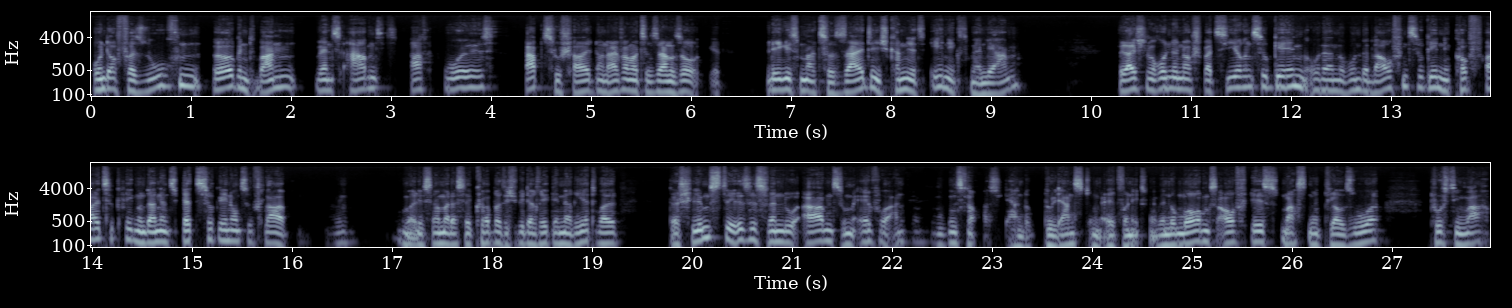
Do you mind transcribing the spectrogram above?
und auch versuchen, irgendwann, wenn es abends 8 Uhr ist, abzuschalten und einfach mal zu sagen, so, jetzt lege ich es mal zur Seite, ich kann jetzt eh nichts mehr lernen vielleicht eine Runde noch spazieren zu gehen oder eine Runde laufen zu gehen, den Kopf frei zu kriegen und dann ins Bett zu gehen und zu schlafen. Weil ich sage mal, dass der Körper sich wieder regeneriert, weil das Schlimmste ist es, wenn du abends um 11 Uhr anfängst und willst noch was lernen. Du, du, lernst um 11 Uhr nichts mehr. Wenn du morgens aufstehst, machst eine Klausur, tust die mach,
